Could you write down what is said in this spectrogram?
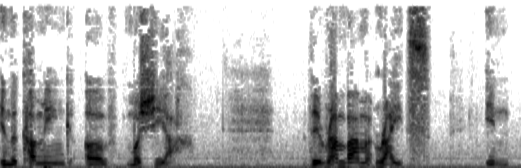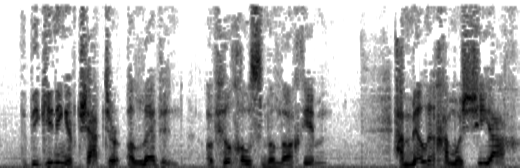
in the coming of Mashiach. The Rambam writes in the beginning of chapter 11 of Hilchos Melachim, Hamelech HaMashiach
